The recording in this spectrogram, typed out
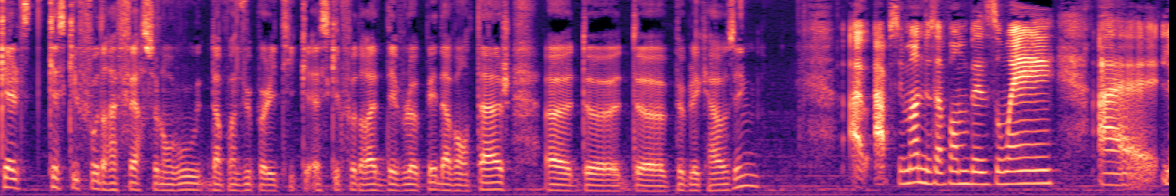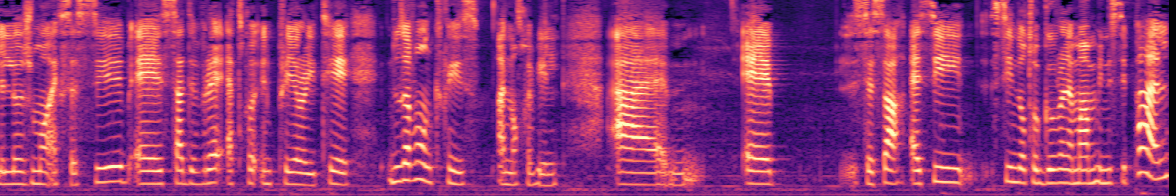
Qu'est-ce qu'il faudrait faire selon vous d'un point de vue politique? Est-ce qu'il faudrait développer davantage euh, de, de public housing? Absolument, nous avons besoin euh, le logement accessible et ça devrait être une priorité. Nous avons une crise à notre ville euh, et c'est ça. Et si, si notre gouvernement municipal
